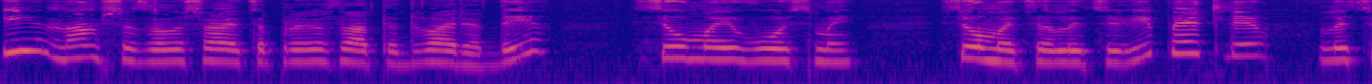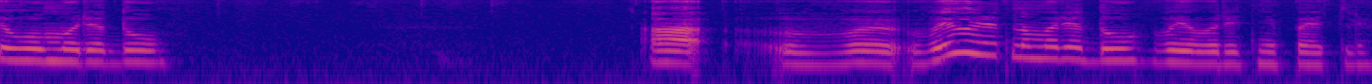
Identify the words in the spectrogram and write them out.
І нам ще залишається пров'язати два ряди, сьомий і восьмий. Сьомий це лицьові петлі в лицьовому ряду, а в виворітному ряду виворітні петлі.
